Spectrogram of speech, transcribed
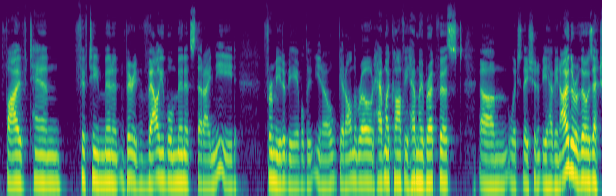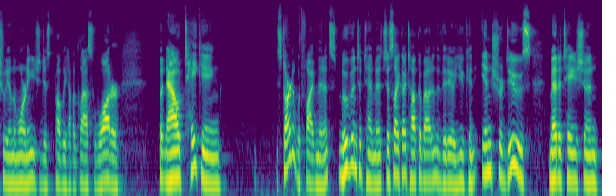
five, ten, 15 minute, very valuable minutes that I need for me to be able to, you know, get on the road, have my coffee, have my breakfast, um, which they shouldn't be having either of those actually in the morning. You should just probably have a glass of water. But now taking start it with five minutes, move into 10 minutes, just like I talk about in the video. You can introduce meditation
